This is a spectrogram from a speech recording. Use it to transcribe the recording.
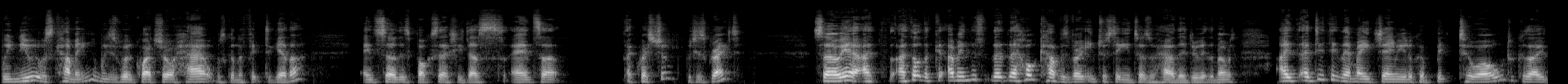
we knew it was coming. We just weren't quite sure how it was going to fit together. And so this box actually does answer that question, which is great. So yeah, I th- I thought the I mean this the, the whole cover is very interesting in terms of how they do it at the moment. I I did think they made Jamie look a bit too old because I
